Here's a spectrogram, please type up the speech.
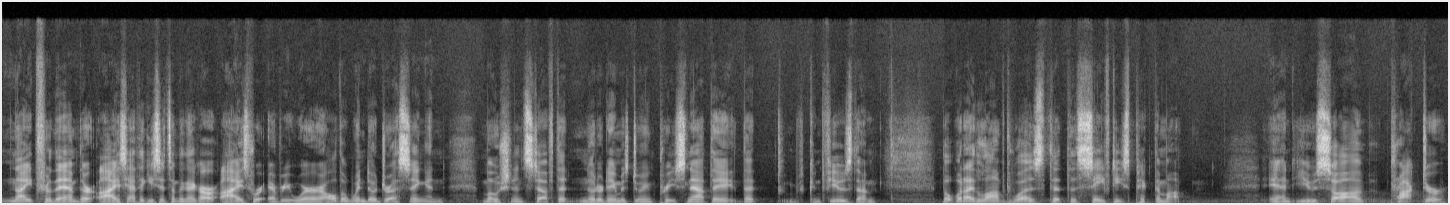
night for them. Their eyes, I think he said something like, our eyes were everywhere. All the window dressing and motion and stuff that Notre Dame was doing pre snap, they that confused them. But what I loved was that the safeties picked them up. And you saw Proctor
